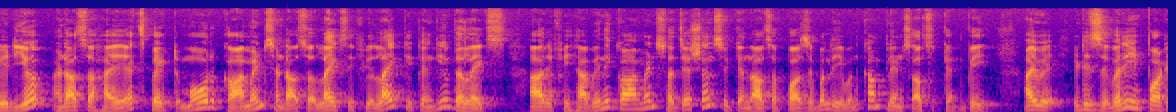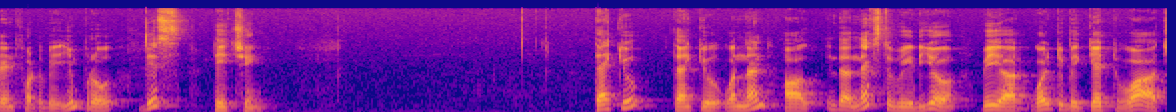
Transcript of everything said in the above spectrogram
video and also I expect more comments and also likes if you like you can give the likes or if you have any comments suggestions you can also possible even complaints also can be i will it is very important for to be improve this teaching Thank you. Thank you, one and all. In the next video, we are going to be get watch.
